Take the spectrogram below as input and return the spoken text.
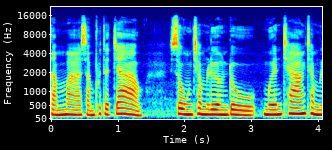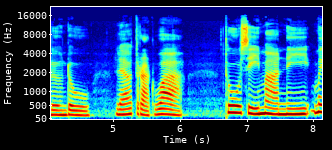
สัมมาสัมพุทธเจ้า ทรงชำเลืองดูเหมือนช้างชำเลืองดู แล้วตรัสว่า ทูสีมานนี้ไม่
